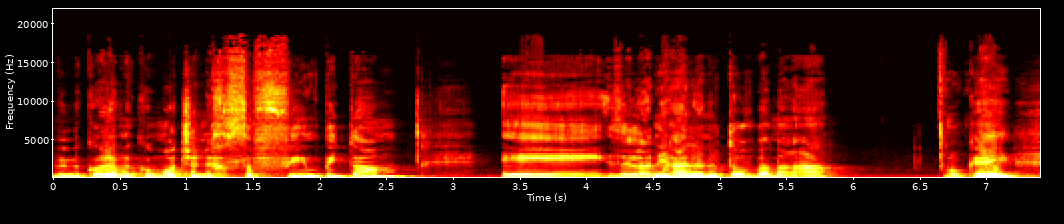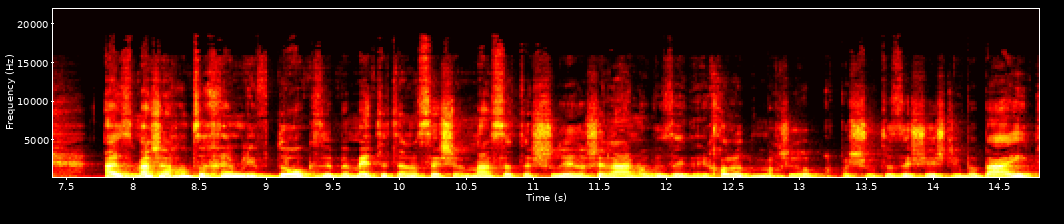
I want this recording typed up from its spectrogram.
ובכל המקומות שנחשפים פתאום, אה, זה לא נראה לנו טוב במראה, אוקיי? אז מה שאנחנו צריכים לבדוק זה באמת את הנושא של מסת השריר שלנו, וזה יכול להיות במכשיר הפשוט הזה שיש לי בבית.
